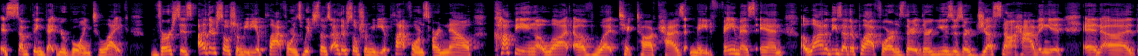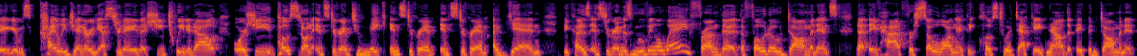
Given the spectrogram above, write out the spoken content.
is something that you're going to like versus other social media platforms, which those other social media platforms are now copying a lot of what TikTok has made famous. And a lot of these other platforms, their, their users are just not having it. And uh, it was Kylie Jenner yesterday that she tweeted out or she posted on Instagram to make Instagram Instagram again because Instagram is moving away from the, the photo dominance that they've had for so long. I think close to a decade now that they've been dominant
